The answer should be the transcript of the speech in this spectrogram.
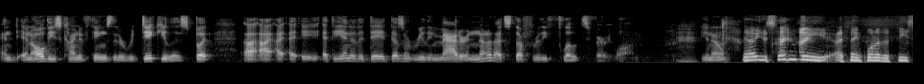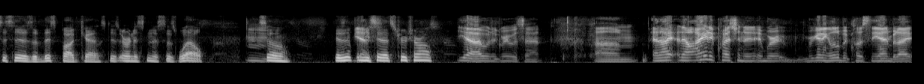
and and all these kind of things that are ridiculous but I, I, at the end of the day, it doesn't really matter, and none of that stuff really floats very long. Mm-hmm. You know. Now, you certainly, I, think one of the theses of this podcast is earnestness as well. Mm, so, is it when yes. you say that's true, Charles? Yeah, I would agree with that. Um, and I now I had a question, and we're we're getting a little bit close to the end, but I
